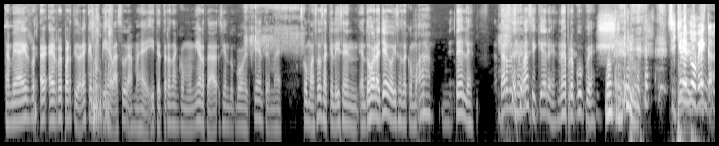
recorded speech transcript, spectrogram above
También hay, re- hay- repartidores que son pies de basuras, maje, y te tratan como mierda, siendo vos el cliente, maje. Como a Sosa que le dicen, en dos horas llego, y Sosa como, ah, dele, tárdese más si quiere, no se preocupe. No, tranquilo. Si quiere, no venga.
